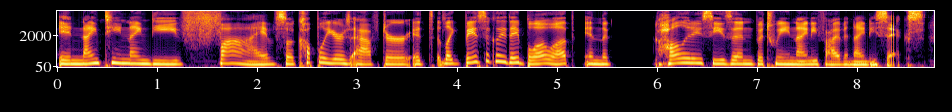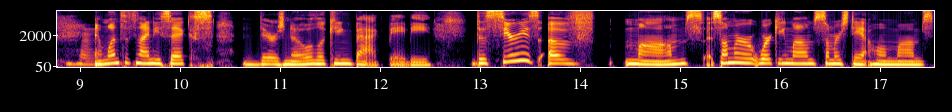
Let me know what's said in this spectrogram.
in 1995, so a couple years after, it's like basically they blow up in the holiday season between 95 and 96. Mm-hmm. And once it's 96, there's no looking back, baby. The series of moms, some are working moms, some are stay at home moms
